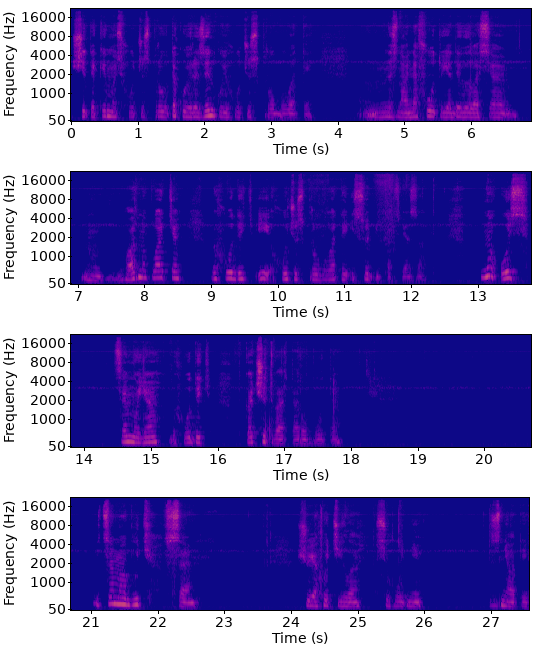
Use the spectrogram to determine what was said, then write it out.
Ще таким ось хочу спро... такою резинкою хочу спробувати. Не знаю, на фото я дивилася, ну, гарно плаття виходить, і хочу спробувати і собі так зв'язати. Ну, ось це моя виходить така четверта робота. І це, мабуть, все, що я хотіла сьогодні зняти і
